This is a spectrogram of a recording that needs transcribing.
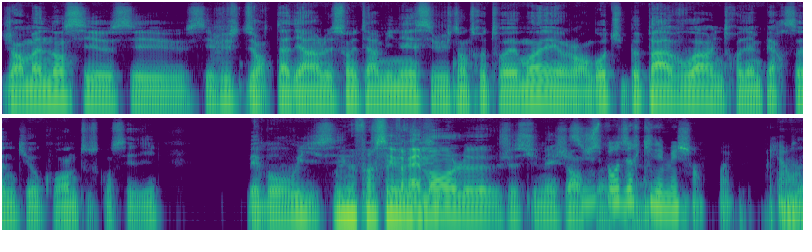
Genre maintenant c'est c'est c'est juste genre ta dernière leçon est terminée, c'est juste entre toi et moi et genre en gros tu peux pas avoir une troisième personne qui est au courant de tout ce qu'on s'est dit. Mais bon oui, c'est Oui, enfin, vraiment le je suis méchant. C'est juste quoi. pour dire qu'il est méchant, ouais, clairement.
